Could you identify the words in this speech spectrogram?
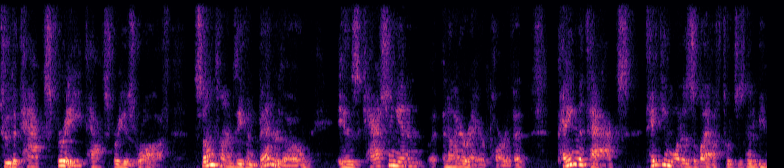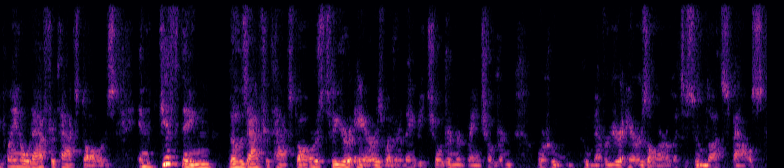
to the tax free. Tax free is Roth. Sometimes even better though is cashing in an IRA or part of it, paying the tax, taking what is left, which is going to be plain old after tax dollars, and gifting those after tax dollars to your heirs, whether they be children or grandchildren or who, whomever your heirs are, let's assume not spouse,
